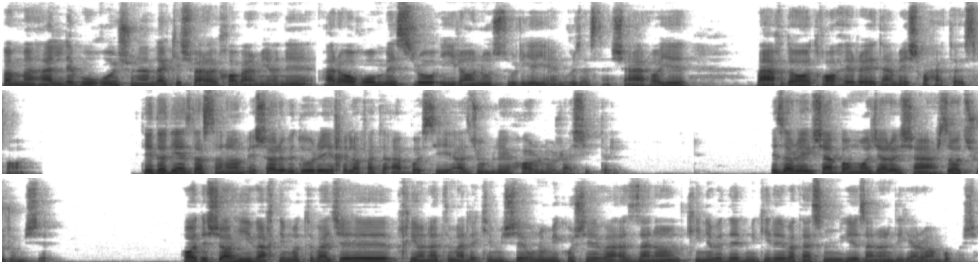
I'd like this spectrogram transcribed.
و محل وقوعشون هم در کشورهای خاورمیانه عراق و مصر و ایران و سوریه امروز هستن. شهرهای بغداد، قاهره، دمشق و حتی اصفهان. تعدادی از داستان هم اشاره به دوره خلافت عباسی از جمله هارون الرشید داره. هزار یک شب با ماجرای شهرزاد شروع میشه. پادشاهی وقتی متوجه خیانت ملکه میشه اونو می‌کشه و از زنان کینه به دل می‌گیره و تصمیم می‌گیره زنان دیگر رو هم بکشه.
